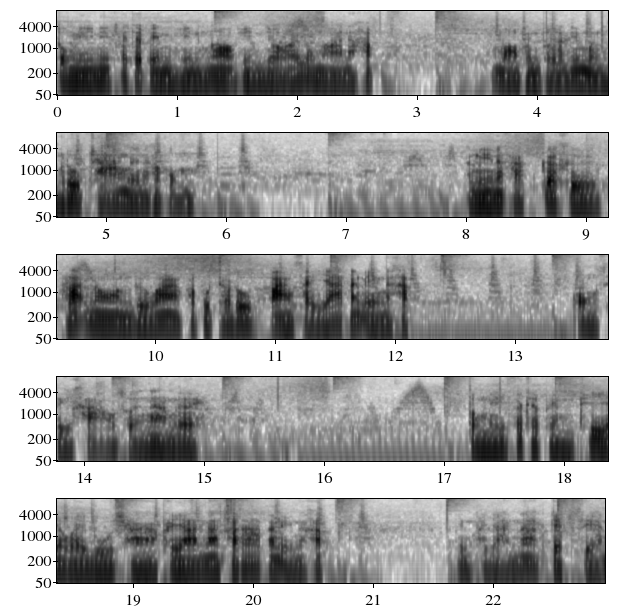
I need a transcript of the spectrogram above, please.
ตรงนี้นี่ก็จะเป็นหินงอกหินย้อยลงมานะครับ มองเพลินๆนี่เหมือนรูปช้างเลยนะครับผม อันนี้นะครับก็คือพระนอนหรือว่าพระพุทธรูปปางสายญาตินั่นเองนะครับ องค์สีขาวสวยงามเลย ตรงนี้ก็จะเป็นที่เอาไว้บูชาพญานาคราชนั่นเองนะครับ เป็นพญานาคเจ็ดเสียน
